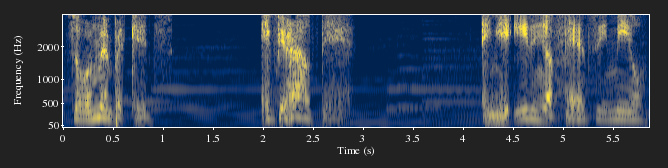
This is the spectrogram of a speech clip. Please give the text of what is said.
So remember, kids, if you're out there and you're eating a fancy meal,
